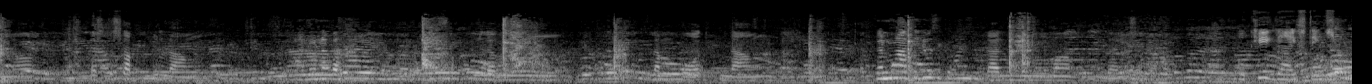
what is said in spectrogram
ano. Basta sakto lang. Ano na ba? Sakto lang yung lambot ng bihon. Lalo na ng mga gulay. Okay guys, thanks for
